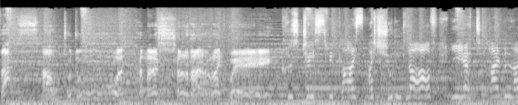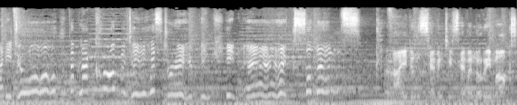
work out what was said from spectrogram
That's how to do a commercial the right way. Chris Chase replies, I shouldn't laugh, yet I bloody do. The black comedy is dripping in excellence. Clyden 77 remarks,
